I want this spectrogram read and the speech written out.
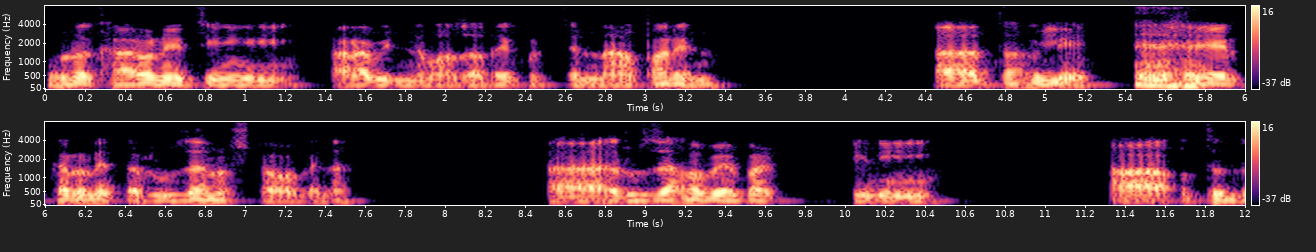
কোনো কারণে তিনি তারাবির নামাজ আদায় করতে না পারেন তাহলে এর কারণে তার রোজা নষ্ট হবে না। রোজা হবে বাট তিনি অত্যন্ত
